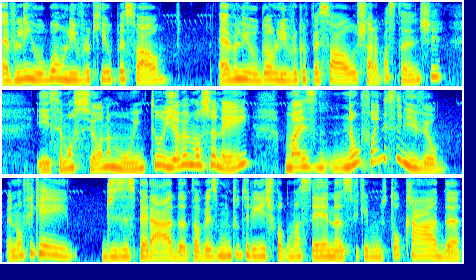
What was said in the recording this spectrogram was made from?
Evelyn Hugo é um livro que o pessoal Evelyn Hugo é um livro que o pessoal chora bastante e se emociona muito. E eu me emocionei, mas não foi nesse nível. Eu não fiquei desesperada, talvez muito triste com algumas cenas, fiquei muito tocada.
